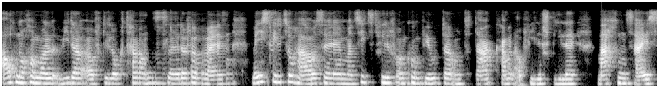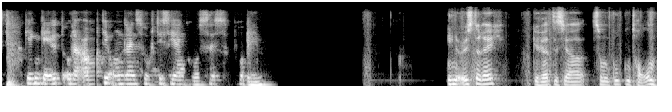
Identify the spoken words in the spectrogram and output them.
Auch noch einmal wieder auf die Lockdowns leider verweisen. Man ist viel zu Hause, man sitzt viel vorm Computer und da kann man auch viele Spiele machen, sei es gegen Geld oder auch die Online-Sucht ist hier ein großes Problem. In Österreich gehört es ja zum guten Ton,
